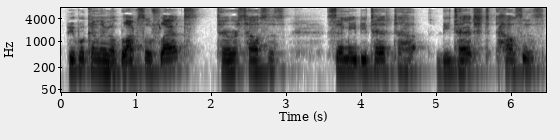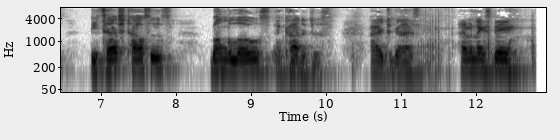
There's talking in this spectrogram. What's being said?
People can live in blocks of flats, terraced houses, semi-detached detached houses, detached houses, bungalows, and cottages. All right, you guys. Have a nice day.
